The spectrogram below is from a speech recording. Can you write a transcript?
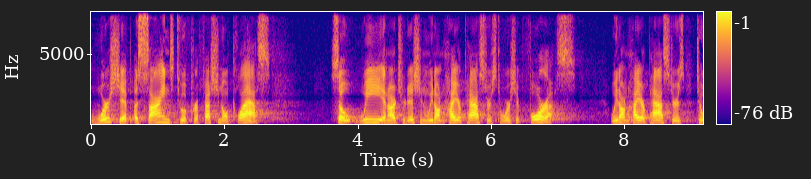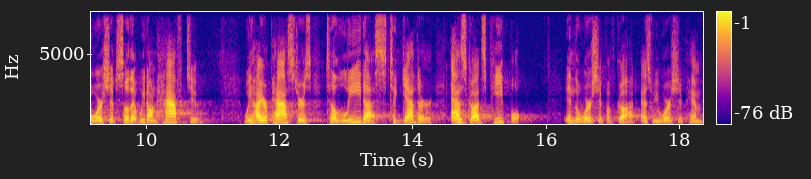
worship assigned to a professional class. So, we in our tradition, we don't hire pastors to worship for us. We don't hire pastors to worship so that we don't have to. We hire pastors to lead us together as God's people in the worship of God, as we worship Him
